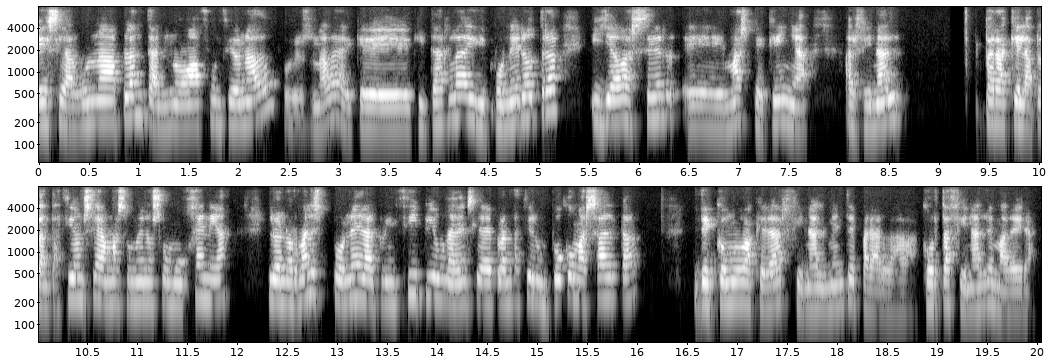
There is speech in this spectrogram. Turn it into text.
Eh, si alguna planta no ha funcionado, pues nada, hay que quitarla y poner otra y ya va a ser eh, más pequeña. Al final, para que la plantación sea más o menos homogénea, lo normal es poner al principio una densidad de plantación un poco más alta de cómo va a quedar finalmente para la corta final de madera.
